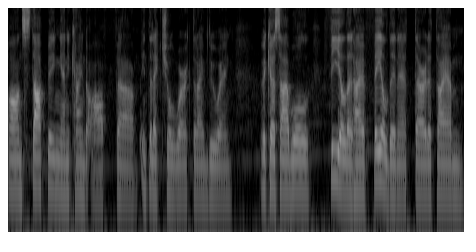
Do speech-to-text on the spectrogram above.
on stopping any kind of uh, intellectual work that I'm doing, because I will feel that I have failed in it or that I am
